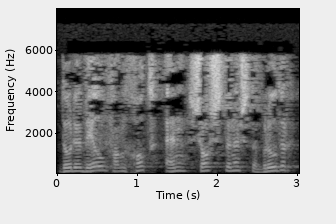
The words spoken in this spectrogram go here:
door de wil van God en Sostenus, de broeder.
